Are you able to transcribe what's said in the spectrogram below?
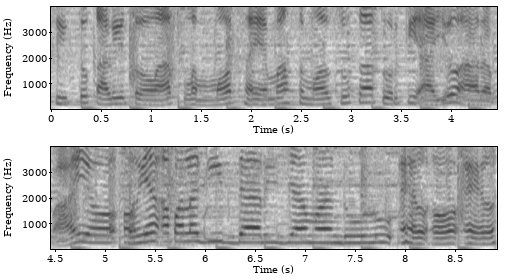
Situ kali telat lemot. Saya mah semua suka Turki. Ayo Arab ayo. Korea apalagi dari zaman dulu? LOL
